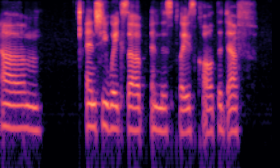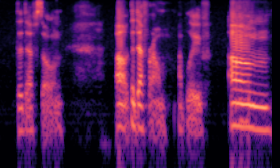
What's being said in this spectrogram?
um, and she wakes up in this place called the Death, the Death Zone, uh, the Death Realm, I believe. Um,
